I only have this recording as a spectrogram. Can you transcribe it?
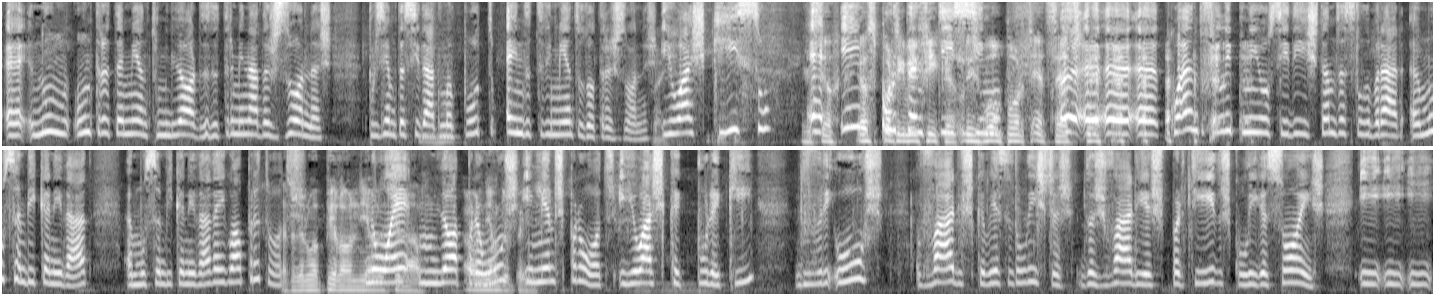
uh, num um tratamento melhor de determinadas zonas, por exemplo, da cidade de Maputo, em detrimento de outras zonas. E eu acho que isso é, é Sporting Benfica, Lisboa, Porto, etc. Uh, uh, uh, quando Filipe Niusi diz estamos a celebrar a moçambicanidade, a moçambicanidade é igual para todos. A fazer um apelo à União Não é melhor para uns e menos para outros. E eu acho que por aqui os vários cabeças de listas dos vários partidos, coligações e, e,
